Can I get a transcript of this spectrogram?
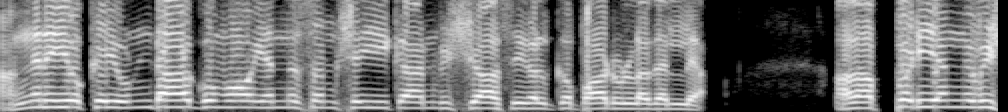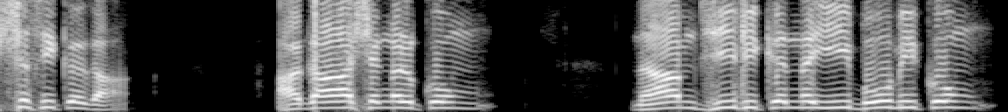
അങ്ങനെയൊക്കെ ഉണ്ടാകുമോ എന്ന് സംശയിക്കാൻ വിശ്വാസികൾക്ക് പാടുള്ളതല്ല. അതപ്പടി അങ്ങ് വിശ്വസിക്കുക. ആകാശങ്ങൾക്കും നാം ജീവിക്കുന്ന ഈ ഭൂമിക്കും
